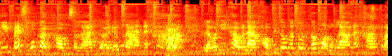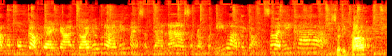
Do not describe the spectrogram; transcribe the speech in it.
ที่ facebook.com ดอยเรื่องร้านนะคะครับแล้ววันนี้ค่ะเวลาของพี่ตุ้มและตุนก็หมดลงแล้วนะคะ กลับมาพบกับรายการร้อยเรื่องร้านได้ใหม่สัปดาห์หน้าสำหรับวันนี้ลาไปก่อน สวัสดีค่ะ สวัสดีครับ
